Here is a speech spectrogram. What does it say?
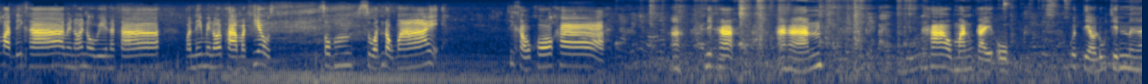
สวัสดีค่ะแม่น้อยโนเวนะคะ วันนี้แม่น้อยพามาเที่ยวชมสวนดอกไม้ ที่เขาคอค่ะ อะ นี่ค่ะ อาหาร ข้าวมันไก่อบก๋วยเตี๋ยวลูกชิ้นเนื้อ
